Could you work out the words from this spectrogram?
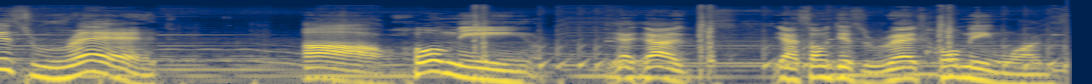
This red. Ah, uh, homing. Yeah, yeah, yeah, some of these red homing ones.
